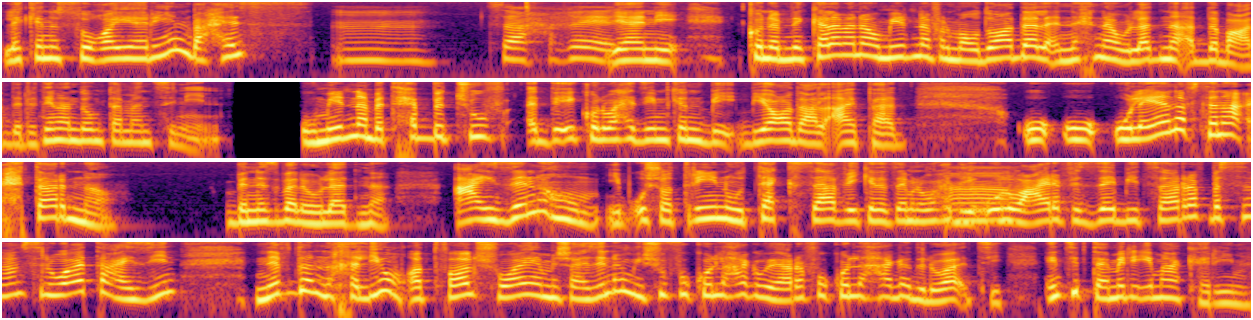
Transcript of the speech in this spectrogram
لكن الصغيرين بحس مم. صح غير. يعني كنا بنتكلم أنا وميرنا في الموضوع ده لأن إحنا اولادنا قد بعض الاثنين عندهم 8 سنين. وميرنا بتحب تشوف قد إيه كل واحد يمكن بي- بيقعد على الآيباد. ولقينا نفسنا احترنا. بالنسبة لاولادنا عايزينهم يبقوا شاطرين وتك سافي كده زي ما الواحد آه. آه. يقول وعارف إزاي بيتصرف بس في نفس الوقت عايزين نفضل نخليهم أطفال شوية مش عايزينهم يشوفوا كل حاجة ويعرفوا كل حاجة دلوقتي. انت بتعملي إيه مع كريم؟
